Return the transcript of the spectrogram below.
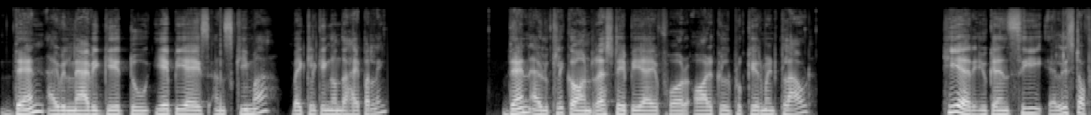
Then I will navigate to APIs and Schema by clicking on the hyperlink. Then I will click on REST API for Oracle Procurement Cloud. Here you can see a list of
